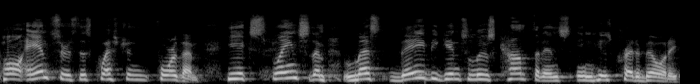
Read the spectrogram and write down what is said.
Paul answers this question for them. He explains to them lest they begin to lose confidence in his credibility.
